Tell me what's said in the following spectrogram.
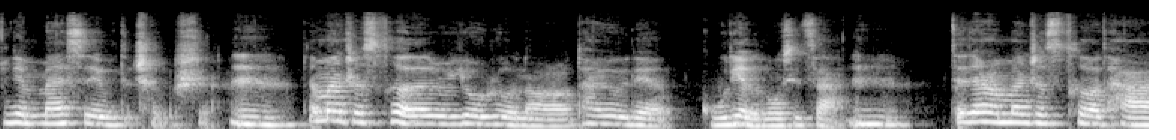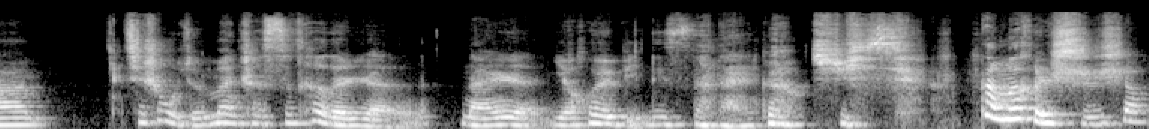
有点 massive 的城市，嗯但曼彻斯特它就是又热闹，然后它又有点古典的东西在，嗯再加上曼彻斯特他，其实我觉得曼彻斯特的人，男人也会比利兹的男人更有趣一些，他们很时尚，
